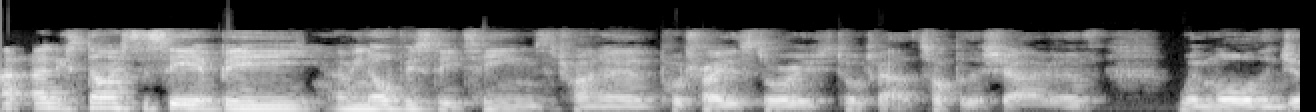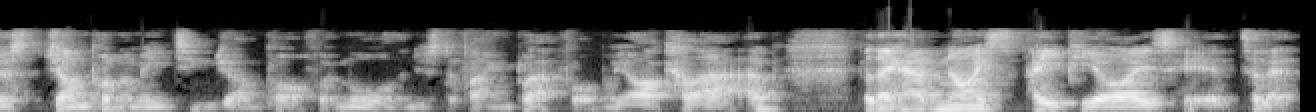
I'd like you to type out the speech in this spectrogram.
and it's nice to see it be. I mean, obviously, teams are trying to portray the story we talked about at the top of the show of we're more than just jump on a meeting, jump off. We're more than just a phone platform. We are collab, but they have nice APIs here to let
